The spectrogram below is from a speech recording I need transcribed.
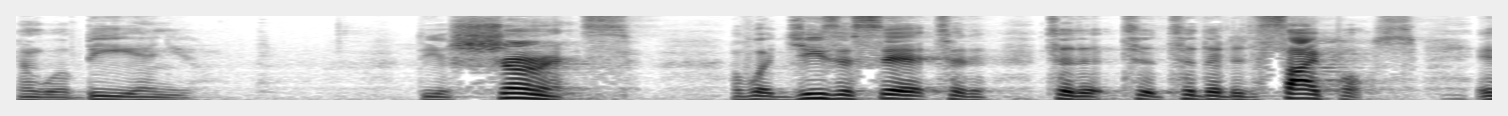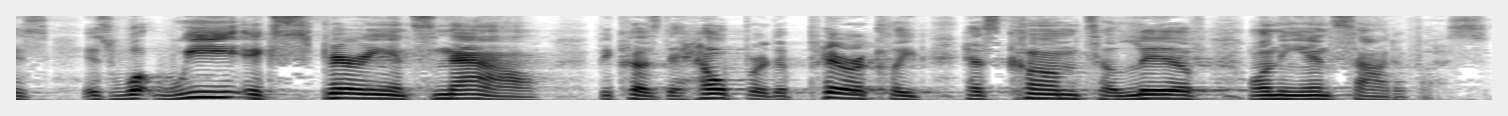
and will be in you. The assurance of what Jesus said to the, to the, to, to the disciples is, is what we experience now because the helper, the paraclete, has come to live on the inside of us.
